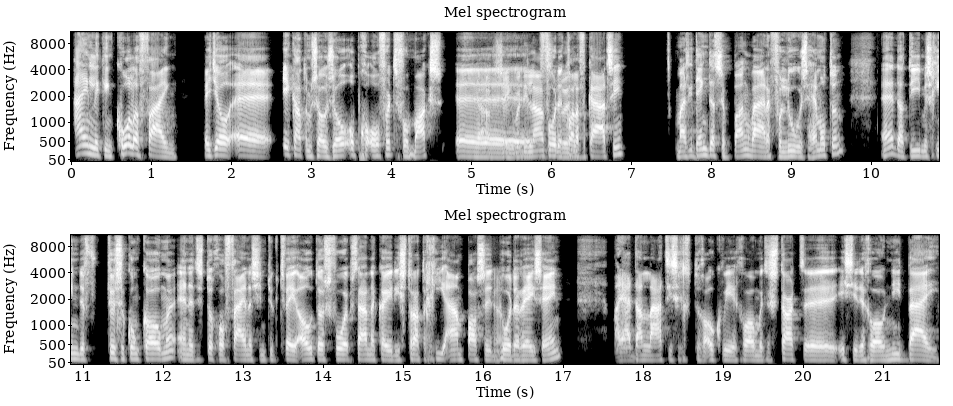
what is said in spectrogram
eindelijk in qualifying. Weet je wel, uh, ik had hem sowieso opgeofferd voor Max. Uh, ja, die voor de kwalificatie. Maar ik denk dat ze bang waren voor Lewis Hamilton. Hè, dat die misschien er tussen kon komen. En het is toch wel fijn als je natuurlijk twee auto's voor hebt staan. Dan kan je die strategie aanpassen ja. door de race heen. Maar ja, dan laat hij zich toch ook weer gewoon met de start. Uh, is hij er gewoon niet bij.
